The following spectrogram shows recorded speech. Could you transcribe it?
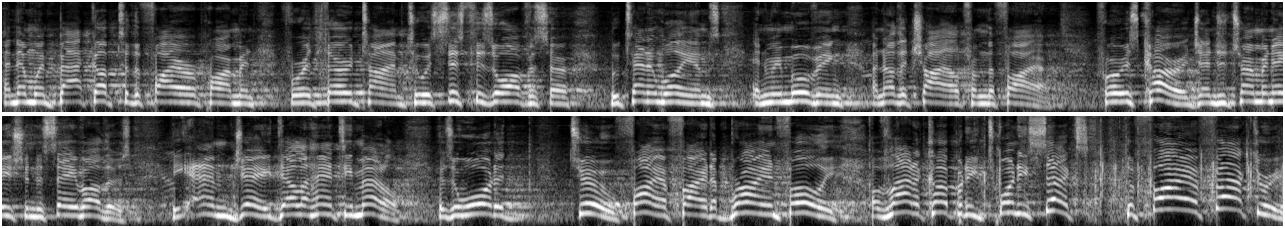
and then went back up to the fire apartment for a third time to assist his officer, Lieutenant Williams, in removing another child from the fire. For his courage and determination to save others, the M.J. Delehanty Vigilante Medal is awarded to firefighter Brian Foley of Ladder Company 26, The Fire Factory.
